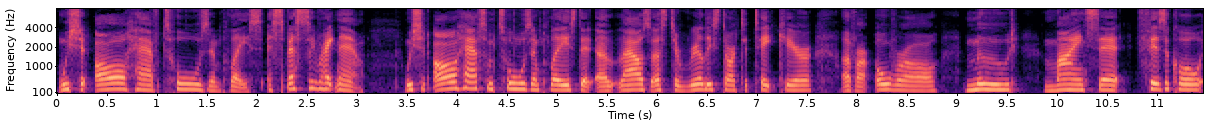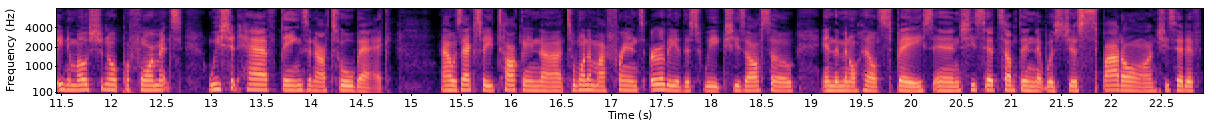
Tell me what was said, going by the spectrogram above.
we should all have tools in place, especially right now we should all have some tools in place that allows us to really start to take care of our overall mood, mindset, physical and emotional performance. We should have things in our tool bag. I was actually talking uh, to one of my friends earlier this week. She's also in the mental health space, and she said something that was just spot on. She said, if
